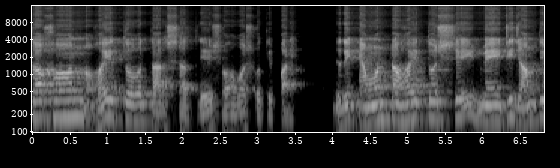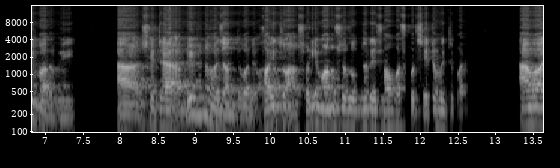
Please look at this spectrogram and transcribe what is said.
তখন হয়তো তার সাথে সহবাস হতে পারে। যদি এমনটা হয় তো সেই মেয়েটি জানতে পারবে সেটা বিভিন্নভাবে জানতে পারে। হয়তো আসলে মানুষের রূপ ধরে সহবাস করছে, এটা হইতে পারে। আবার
